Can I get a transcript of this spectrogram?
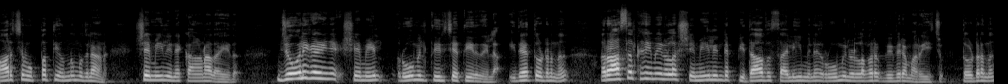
മാർച്ച് മുപ്പത്തിയൊന്ന് മുതലാണ് ഷമീലിനെ കാണാതായത്. ജോലി കഴിഞ്ഞ് ഷെമീൽ റൂമിൽ തിരിച്ചെത്തിയിരുന്നില്ല. ഇതേ തുടർന്ന് റാസൽ ഖൈമയിലുള്ള ഷെമീലിന്റെ പിതാവ് സലീമിനെ റൂമിലുള്ളവർ വിവരം അറിയിച്ചു. തുടർന്ന്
